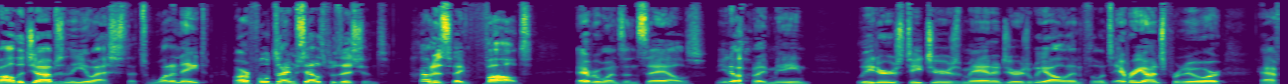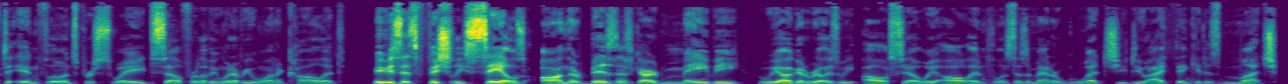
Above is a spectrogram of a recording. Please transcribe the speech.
Of all the jobs in the U.S., that's one in eight, are full time sales positions. I would say false. Everyone's in sales. You know what I mean. Leaders, teachers, managers, we all influence. Every entrepreneur have to influence, persuade, sell for living, whatever you want to call it. Maybe it says officially sales on their business card, maybe. But we all got to realize we all sell, we all influence, doesn't matter what you do. I think it is much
